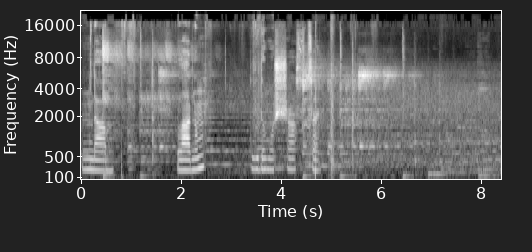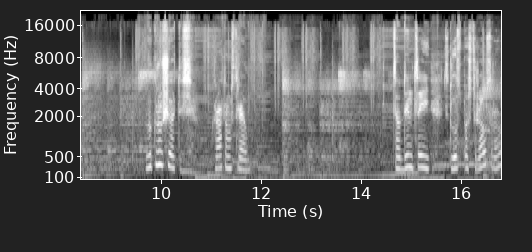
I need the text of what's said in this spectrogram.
Да. Ладно. Будемо зараз це. Викручуватись. Кратом стрел. Це один цей постріл сразу.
